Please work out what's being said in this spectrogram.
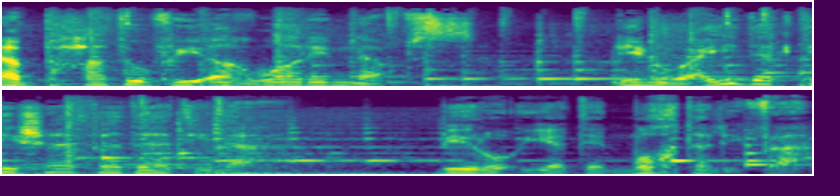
نبحث في أغوار النفس لنعيد اكتشاف ذاتنا برؤية مختلفة.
